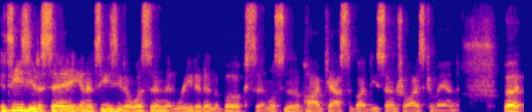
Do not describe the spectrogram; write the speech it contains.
It's easy to say and it's easy to listen and read it in the books and listen to the podcast about decentralized command. But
